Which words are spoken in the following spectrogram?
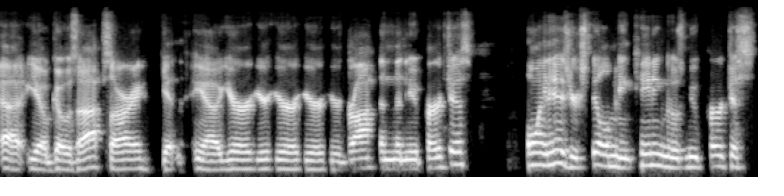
uh, you know goes up, sorry, get you know you're you're you're you're you're dropping the new purchase. The point is, you're still maintaining those new purchase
